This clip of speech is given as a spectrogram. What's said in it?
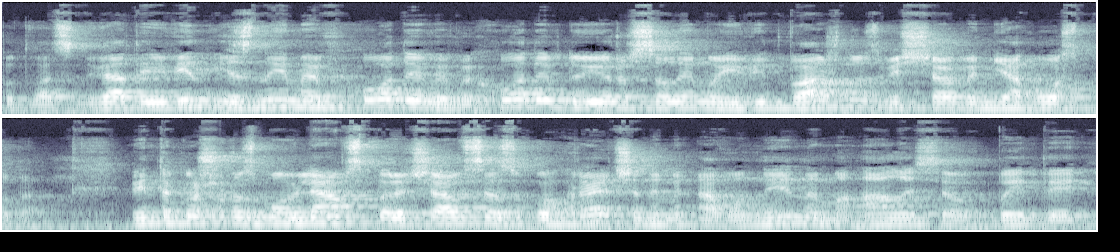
по 29. І він із ними входив і виходив до Єрусалиму і відважно звіщав ім'я Господа. Він також розмовляв, сперечався з огреченими, а вони намагалися вбити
